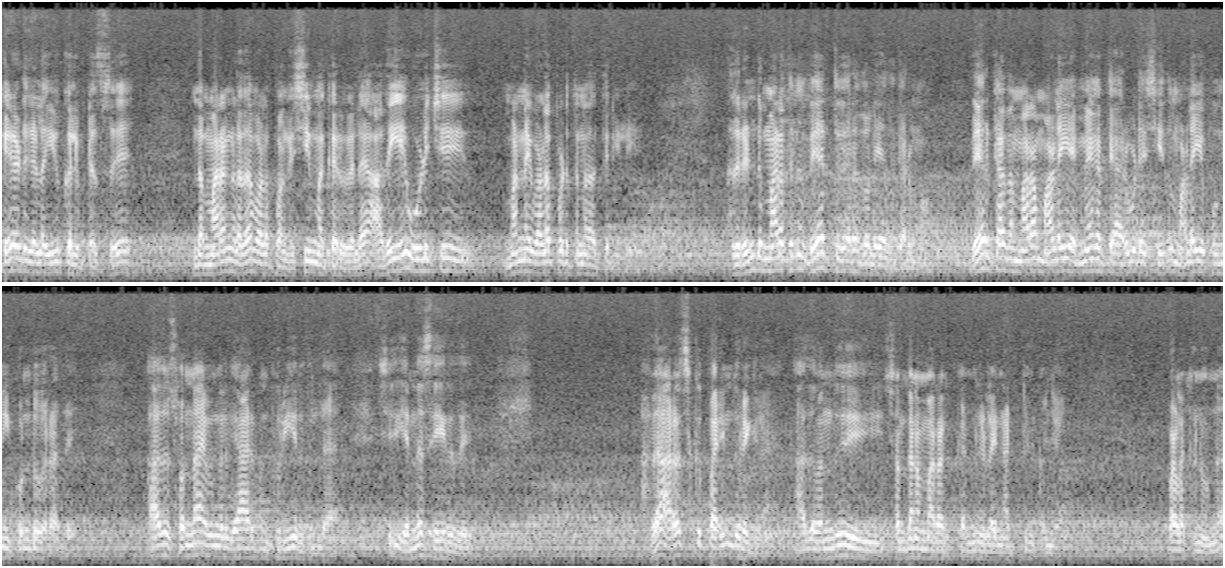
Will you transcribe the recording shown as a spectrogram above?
கேடுகளை யூக்கலிப்டஸ்ஸு இந்த மரங்களை தான் வளர்ப்பாங்க. சீமக்கருவேல அதையே ஒழித்து மண்ணை வளப்படுத்தினதா தெரியலையே. அது ரெண்டு மரத்துக்கும் வேர்த்து வேற தொலையாது கருமம் வேர்க்காத மரம் மழையை மேகத்தை அறுவடை செய்து மழையை பூமி கொண்டு வராது அது சொன்னால் இவங்களுக்கு யாருக்கும் புரியறதில்ல. சரி என்ன செய்கிறது அதை அரசுக்கு பரிந்துரைக்கிறேன். அதை வந்து சந்தன மர கன்றுகளை நட்டு கொஞ்சம் வளர்க்கணும்னு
